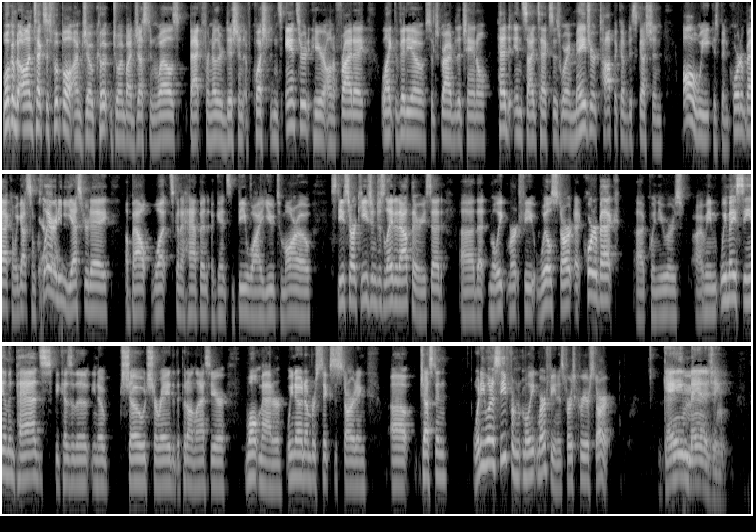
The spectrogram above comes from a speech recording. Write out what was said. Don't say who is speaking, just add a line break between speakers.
Welcome to On Texas Football. I'm Joe Cook, joined by Justin Wells, back for another edition of Questions Answered here on a Friday. Like the video, subscribe to the channel, head to Inside Texas, where a major topic of discussion all week has been quarterback, and we got some clarity yeah. yesterday about what's going to happen against BYU tomorrow. Steve Sarkisian just laid it out there. He said uh, that Maalik Murphy will start at quarterback. Uh, Quinn Ewers I mean, we may see him in pads because of the, you know, show charade that they put on last year. Won't matter. We know number six is starting. Uh, Justin, what do you want to see from Maalik Murphy in his first career start?
Game managing.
